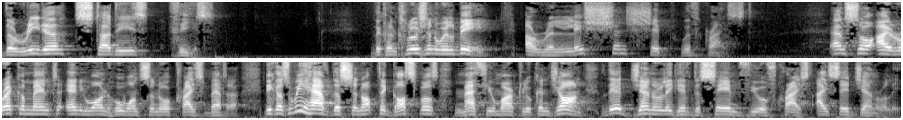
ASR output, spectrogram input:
the reader studies these, the conclusion will be a relationship with Christ. And so I recommend to anyone who wants to know Christ better, because we have the synoptic gospels Matthew, Mark, Luke, and John. They generally give the same view of Christ. I say generally.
